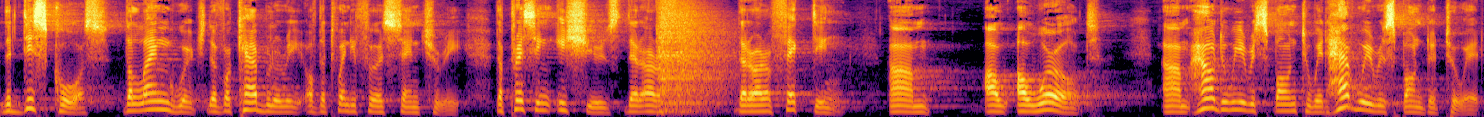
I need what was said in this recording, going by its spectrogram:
the discourse, the language, the vocabulary of the 21st century, the pressing issues that are, that are affecting um, our, our world. Um, how do we respond to it? Have we responded to it?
